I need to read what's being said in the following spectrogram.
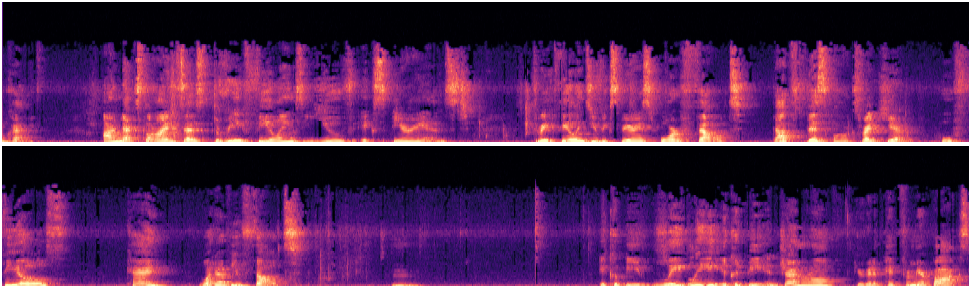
Okay. Our next line says three feelings you've experienced. Three feelings you've experienced or felt. That's this box right here. Who feels, okay? What have you felt? Hmm. It could be lately, it could be in general. You're gonna pick from your box,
